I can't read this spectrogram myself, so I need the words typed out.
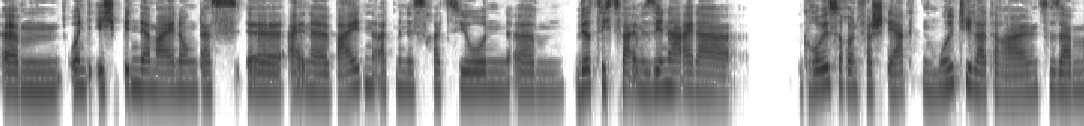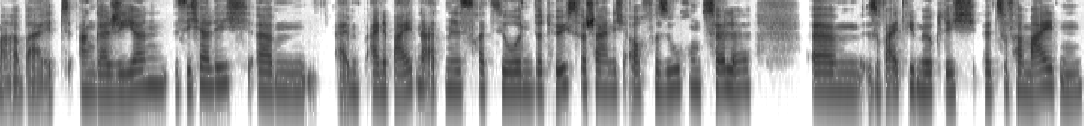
Ähm, und ich bin der Meinung, dass äh, eine Biden-Administration ähm, wird sich zwar im Sinne einer größeren, verstärkten multilateralen Zusammenarbeit engagieren. Sicherlich. Ähm, eine Biden-Administration wird höchstwahrscheinlich auch versuchen, Zölle ähm, so weit wie möglich äh, zu vermeiden.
